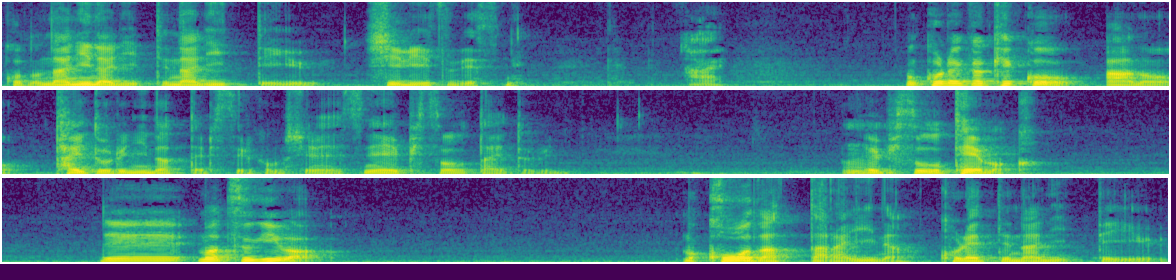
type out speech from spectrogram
この「何々って何?」っていうシリーズですね。はい。これが結構あのタイトルになったりするかもしれないですね。エピソードタイトルに。うん。エピソードテーマかでまあ次は、まあ、こうだったらいいなこれって何っていう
